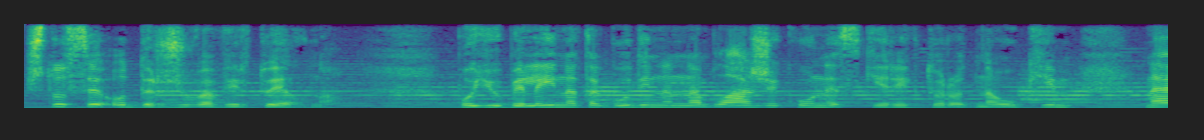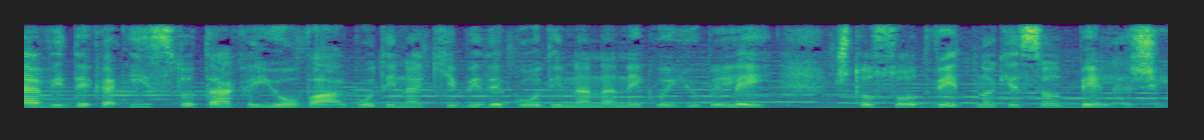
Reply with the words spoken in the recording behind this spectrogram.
што се одржува виртуелно. По јубилејната година на Блаже Конески, ректорот на УКИМ, најави дека исто така и оваа година ќе биде година на некој јубилеј, што соодветно ќе се одбележи.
